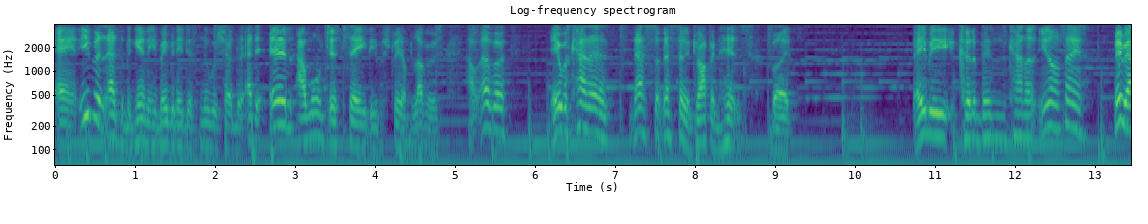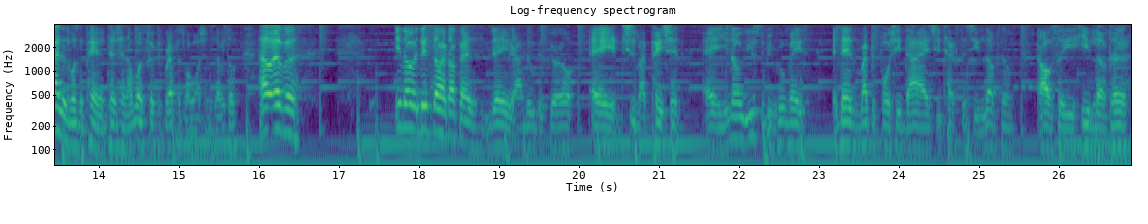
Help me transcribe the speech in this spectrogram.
And even at the beginning, maybe they just knew each other. At the end, I won't just say they were straight up lovers. However, it was kind of not so necessarily dropping hints, but maybe it could have been kind of, you know what I'm saying? Maybe I just wasn't paying attention. I was cooking breakfast while watching this episode. However, you know, they started off as, hey, I knew this girl. Hey, she's my patient. Hey, you know, used to be roommates. And then right before she died, she texted she loved him. And obviously, he loved her.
